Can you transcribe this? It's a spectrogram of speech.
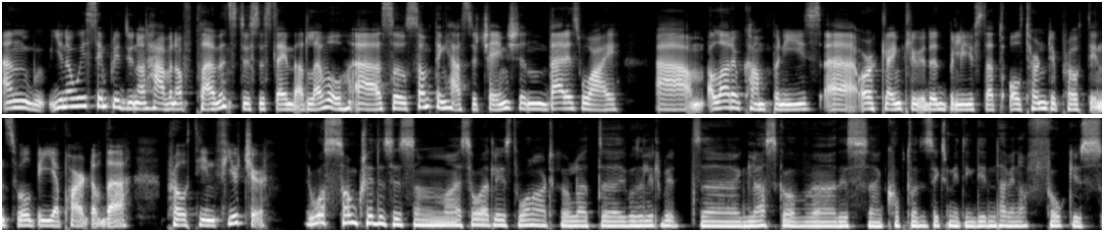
And, you know, we simply do not have enough planets to sustain that level. Uh, so something has to change. And that is why um, a lot of companies, uh, Orkla included, believes that alternative proteins will be a part of the protein future. There was some criticism. I saw at least one article that uh, it was a little bit uh, Glasgow. Uh, this uh, COP26 meeting didn't have enough focus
